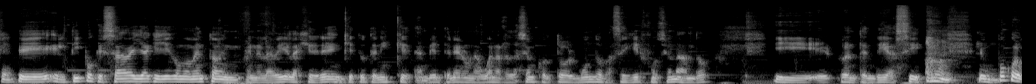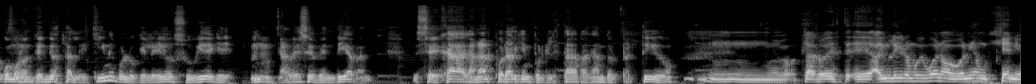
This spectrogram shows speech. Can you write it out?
Eh, el tipo que sabe ya que llega un momento en, en la vida del ajedrez en que tú tenés que también tener una buena relación con todo el mundo para seguir funcionando. Y eh, lo entendía así. Un poco como lo entendió hasta Lequine, por lo que leí en su vida, que a veces vendía, se dejaba ganar por alguien porque le estaba pagando el partido. Mm, claro, este, eh, hay un libro muy bueno, de un genio.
